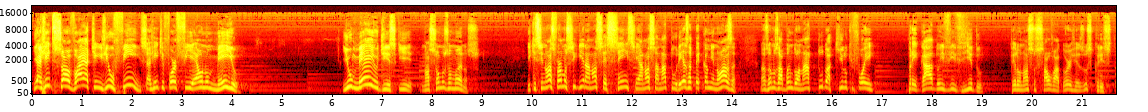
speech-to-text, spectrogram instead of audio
E a gente só vai atingir o fim se a gente for fiel no meio. E o meio diz que nós somos humanos. E que se nós formos seguir a nossa essência e a nossa natureza pecaminosa, nós vamos abandonar tudo aquilo que foi pregado e vivido pelo nosso Salvador Jesus Cristo.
